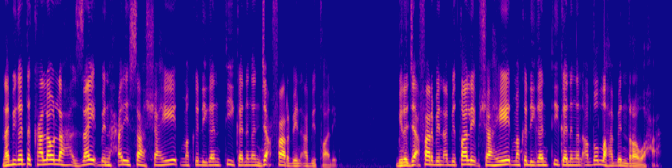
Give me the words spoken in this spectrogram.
Nabi kata kalaulah Zaid bin Harisah syahid maka digantikan dengan Ja'far bin Abi Talib. Bila Ja'far bin Abi Talib syahid maka digantikan dengan Abdullah bin Rawahah.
